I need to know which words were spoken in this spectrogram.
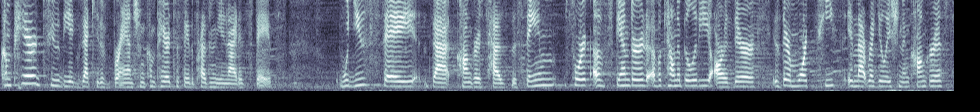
compared to the executive branch and compared to, say, the President of the United States, would you say that Congress has the same sort of standard of accountability? Are there, is there more teeth in that regulation in Congress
